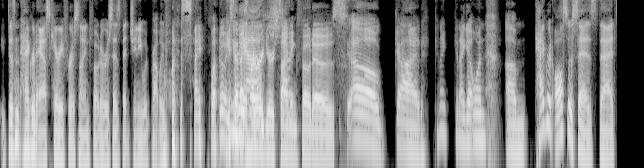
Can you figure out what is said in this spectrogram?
it doesn't Hagrid ask Harry for a signed photo or says that Ginny would probably want a signed photo? He said, "I heard you're signing photos." Oh God, can I can I get one? Um, Hagrid also says that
